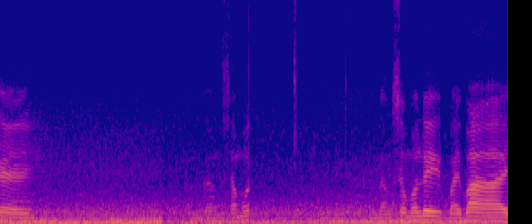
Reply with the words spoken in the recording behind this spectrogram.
Okay. Hanggang sa muli. Hanggang sa muli. Bye-bye.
